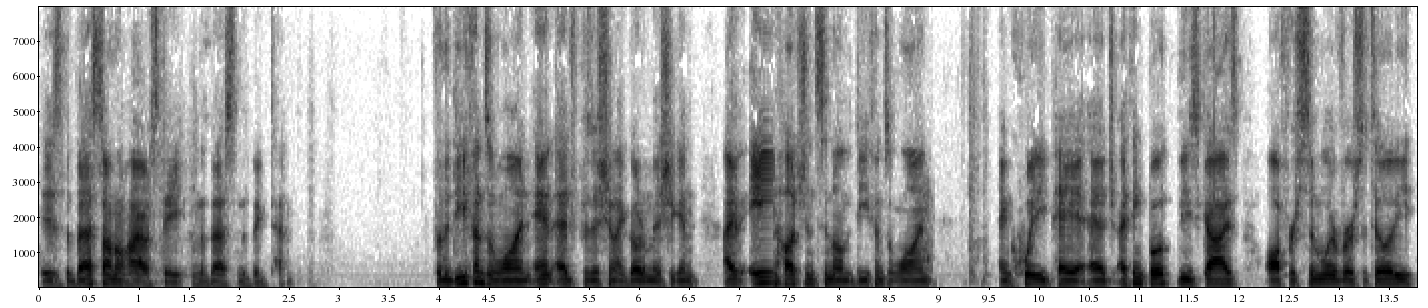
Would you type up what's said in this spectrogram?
is the best on Ohio State and the best in the Big Ten. For the defensive line and edge position, I go to Michigan. I have Aidan Hutchinson on the defensive line and Kwity Paye at edge. I think both these guys offer similar versatility.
